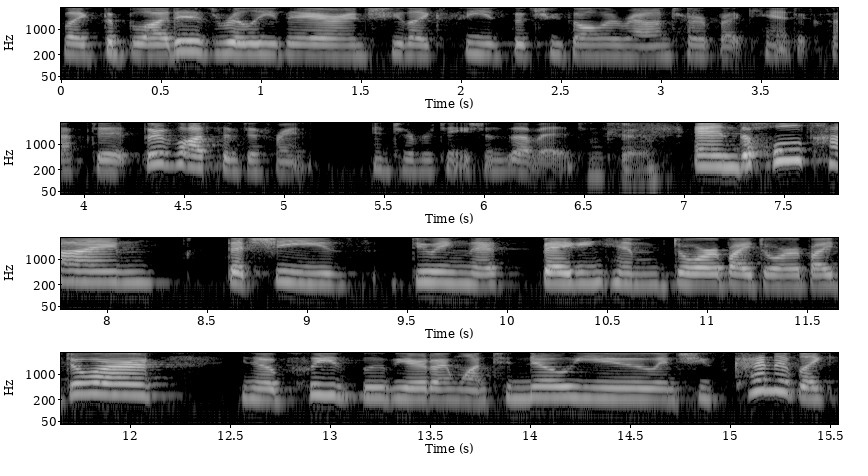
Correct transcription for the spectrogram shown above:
like the blood is really there and she like sees the truth all around her but can't accept it there's lots of different interpretations of it Okay. and the whole time that she's doing this, begging him door by door by door, you know, please, Bluebeard, I want to know you. And she's kind of like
